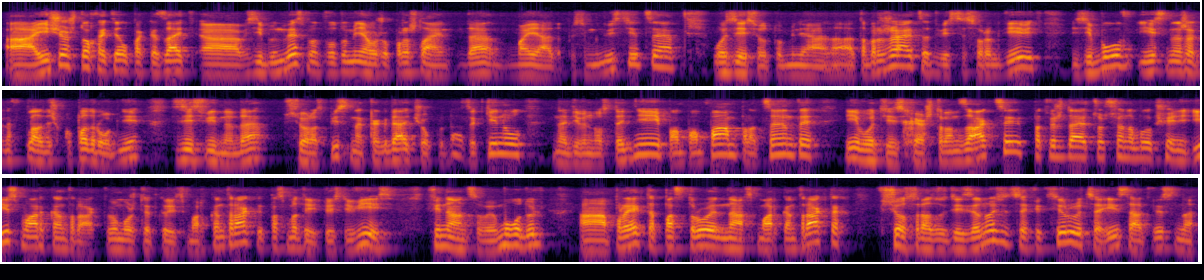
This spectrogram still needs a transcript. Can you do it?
А, еще что хотел показать а, в Zip Investment. Вот у меня уже прошла да, моя, допустим, инвестиция. Вот здесь вот у меня она отображается, 249 зибов. Если нажать на вкладочку подробнее, здесь видно, да, все расписано, когда, что, куда закинул, на 90 дней, пам-пам-пам, проценты. И вот есть хэш транзакции, подтверждает, что все на блокчейне, и смарт-контракт. Вы можете открыть смарт-контракт и посмотреть. То есть весь финансовый модуль а, проекта построен на смарт-контрактах. Все сразу здесь заносится фиксируется, и, соответственно,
